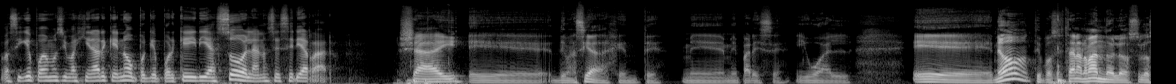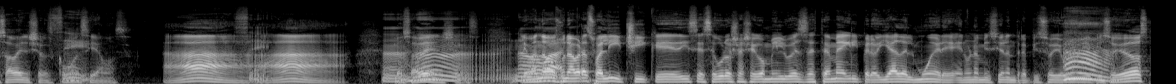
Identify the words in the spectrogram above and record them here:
Así que podemos imaginar que no, porque ¿por qué iría sola? No sé, sería raro. Ya hay eh, demasiada gente, me, me parece, igual. Eh, ¿No? Tipo, se están armando los, los Avengers, como Sí. decíamos. Ah, Sí. ah, los Avengers. no, Le mandamos un abrazo a Lichi, que dice, seguro ya llegó mil veces este mail, pero Yaddle muere en una misión entre episodio 1 Ah. y episodio 2.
